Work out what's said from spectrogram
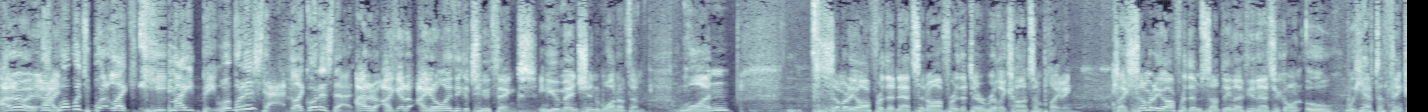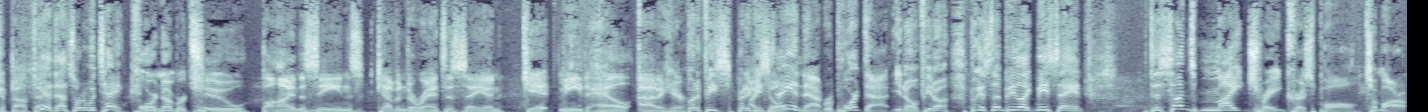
I don't know. Like I, what was what? Like he might be. What, what is that? Like what is that? I don't know. I can, I can only think of two things. You mentioned one of them. One, somebody offered the Nets an offer that they're really contemplating. Like somebody offered them something like the Nets are going, ooh, we have to think about that. yeah, that's what it would take. Or number two, behind the scenes, Kevin Durant is saying, "Get me the hell out of here." But if he's but if I he's saying that, report that. You know, if you don't, because it'd be like me saying the Suns might trade Chris Paul tomorrow.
